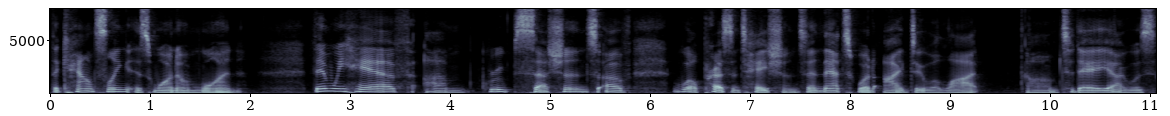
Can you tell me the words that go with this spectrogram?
the counseling is one-on-one then we have um, group sessions of well presentations and that's what i do a lot um, today i was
